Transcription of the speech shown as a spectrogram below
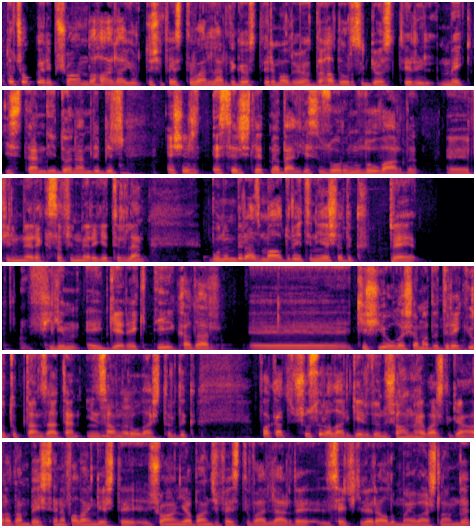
Bu da çok garip. Şu anda hala yurt dışı festivallerde gösterim alıyor. Daha doğrusu gösterilmek istendiği dönemde bir eser, eser işletme belgesi zorunluluğu vardı. E, filmlere, kısa filmlere getirilen. Bunun biraz mağduriyetini yaşadık ve film e, gerektiği kadar e, kişiye ulaşamadı. Direkt YouTube'dan zaten insanlara ulaştırdık. Fakat şu sıralar geri dönüş almaya başladık. Yani aradan 5 sene falan geçti. Şu an yabancı festivallerde seçkilere alınmaya başlandı.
